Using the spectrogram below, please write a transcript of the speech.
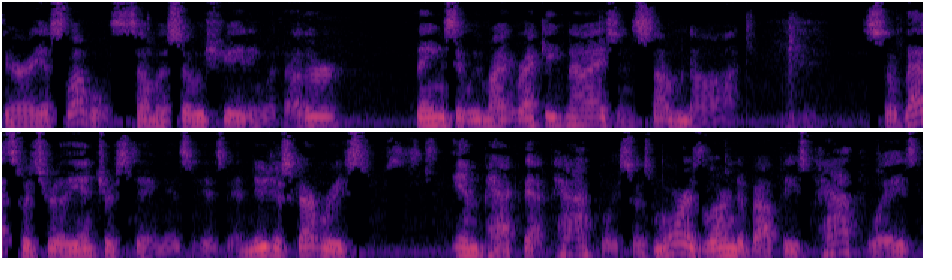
various levels, some associating with other things that we might recognize and some not. So that's what's really interesting is, is and new discoveries impact that pathway. So as more is learned about these pathways,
